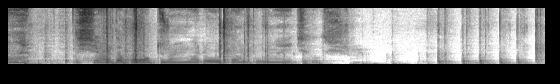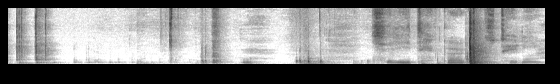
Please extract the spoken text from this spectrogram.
Ah, Dışarıda bodrum var oradan bulmaya çalışırım. İçeriği tekrar göstereyim.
